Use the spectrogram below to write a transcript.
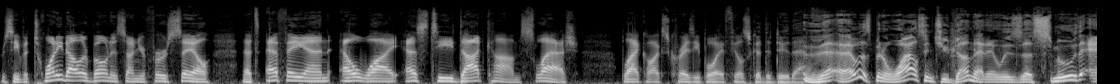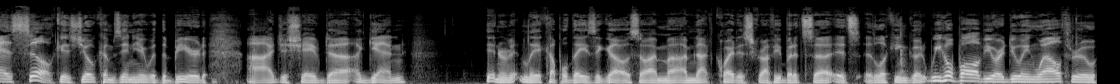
Receive a $20 bonus on your first sale. That's F-A-N-L-Y-S-T dot com slash Blackhawks crazy boy. It feels good to do that. That, that was been a while since you've done that. It was uh, smooth as silk as Joe comes in here with the beard. Uh, I just shaved uh, again intermittently a couple days ago, so I'm uh, I'm not quite as scruffy, but it's uh, it's looking good. We hope all of you are doing well through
